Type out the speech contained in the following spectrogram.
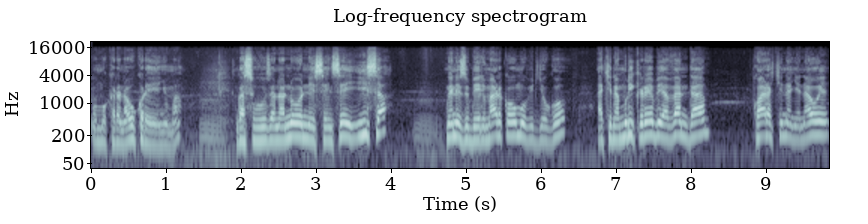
Umukara nawe ukoreye inyuma Mm, ngasuhuza nanone sensei isa mwene zuberi mariko wo mu biryogo akina muri club ya van dam twarakinanye nawe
